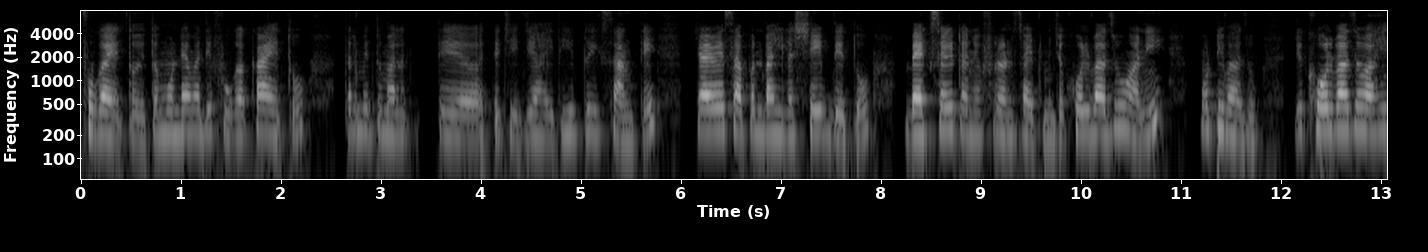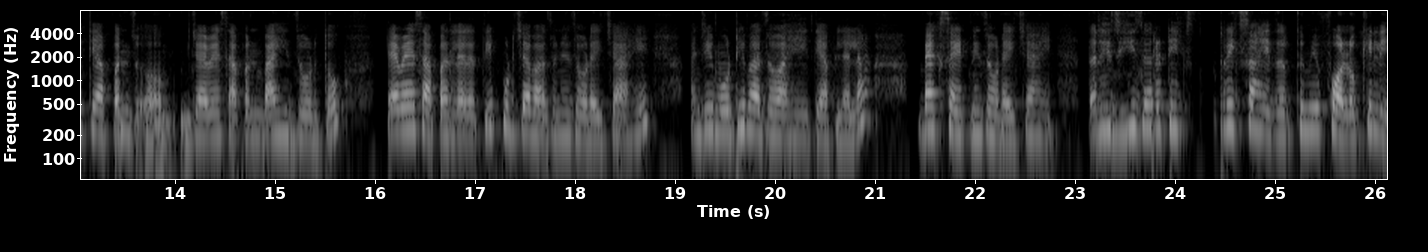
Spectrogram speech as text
फुगा येतो आहे तर मोंढ्यामध्ये फुगा का येतो? तर मी तुम्हाला ते त्याची जी आहे ती ट्रिक सांगते. ज्यावेळेस आपण बाहीला शेप देतो बॅक साईड आणि फ्रंट साईड म्हणजे खोल बाजू आणि मोठी बाजू. जी खोल बाजू आहे ती आपण ज्यावेळेस आपण बाही जोडतो त्यावेळेस आपल्याला ती पुढच्या बाजूने जोडायची आहे. आणि जी मोठी बाजू आहे ती आपल्याला बॅक साईडने जोडायची आहे. तर ही ही जर ट्रिक्स ट्रिक्स आहे जर तुम्ही फॉलो केली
